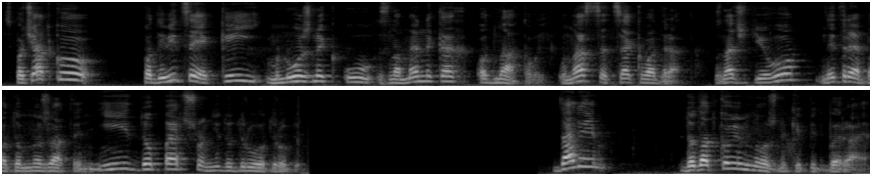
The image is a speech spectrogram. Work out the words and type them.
Спочатку подивіться, який множник у знаменниках однаковий. У нас це це квадрат. Значить, його не треба домножати ні до першого, ні до другого дробів. Далі додаткові множники підбираємо.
